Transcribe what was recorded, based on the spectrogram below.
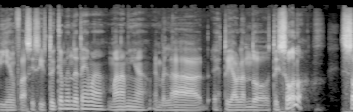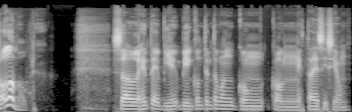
Bien fácil. Si estoy cambiando de tema, mala mía, en verdad estoy hablando, estoy solo. Solo mode. So, gente, bien, bien contento con, esta decisión.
